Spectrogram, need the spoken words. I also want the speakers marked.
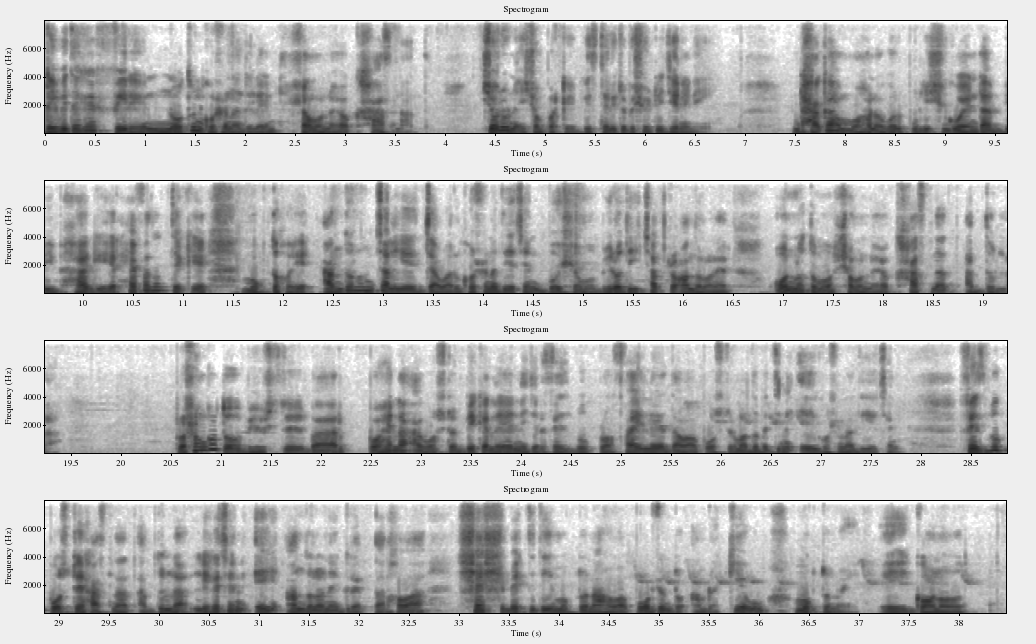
Speaker 1: DB থেকে ফিরে নতুন ঘোষণা দিলেন সমন্বয়ক হাসনাত। চলুন এই সম্পর্কে বিস্তারিত বিষয়টি জেনে নেই। ঢাকা মহানগর পুলিশ গোয়েন্দা বিভাগের হেফাজত থেকে মুক্ত হয়ে আন্দোলন চালিয়ে যাওয়ার ঘোষণা দিয়েছেন বৈষম্য বিরোধী ছাত্র আন্দোলনের অন্যতম সমন্বয়ক হাসনাত আবদুল্লাহ। প্রসঙ্গত, বৃহস্পতিবার পহেলা আগস্ট বিকেলে নিজের ফেসবুক প্রোফাইলে দেওয়া পোস্টের মাধ্যমে তিনি এই ঘোষণা দিয়েছেন। ফেসবুক পোস্টে হাসনাত আবদুল্লাহ লিখেছেন, এই আন্দোলনে গ্রেপ্তার হওয়া শেষ ব্যক্তিটি মুক্ত না হওয়া পর্যন্ত আমরা কেউ মুক্ত নই। এই গণ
